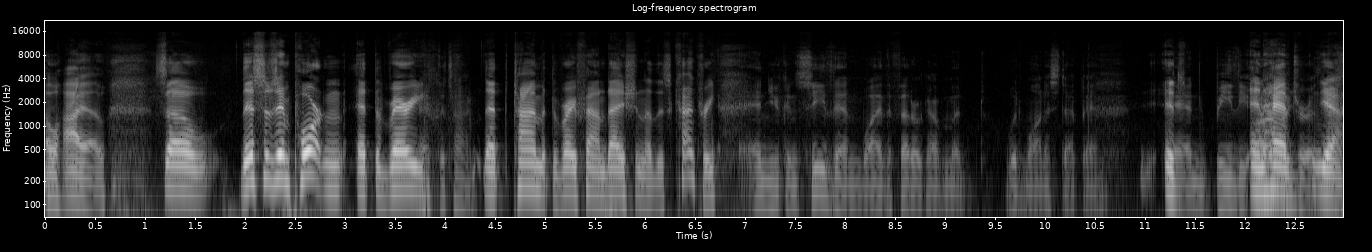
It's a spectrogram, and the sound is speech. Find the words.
Ohio. So this is important at the very at the time at the time at the very foundation of this country. And you can see then why the federal government would want to step in it's and be the and have yeah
